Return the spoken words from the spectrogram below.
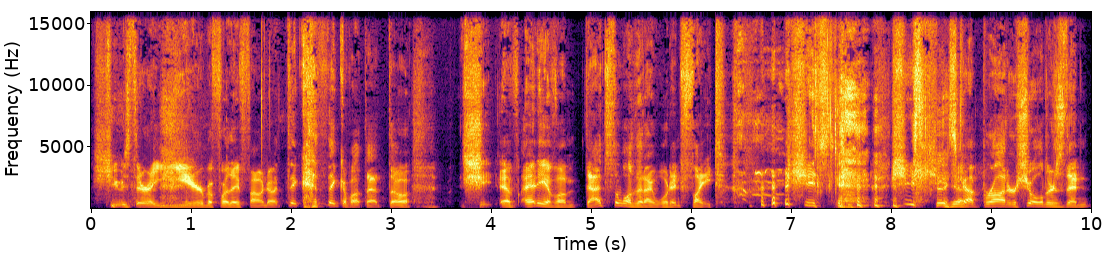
She was there a year before they found out. Think think about that though. She, if any of them, that's the one that I wouldn't fight. she's she's she's Yeah. got broader shoulders than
